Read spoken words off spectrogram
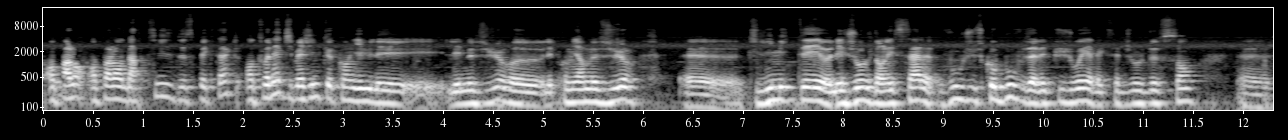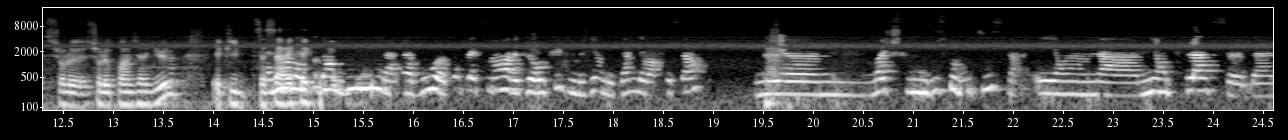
en parlant, en parlant d'artistes, de spectacles, Antoinette, j'imagine que quand il y a eu les, les mesures, euh, les premières mesures qui limitaient les jauges dans les salles, vous, jusqu'au bout, vous avez pu jouer avec cette jauge de sang euh, sur, le, sur le point virgule. Et puis ça s'est arrêté. J'avoue, euh, complètement, avec le recul, je me dis on est dingue d'avoir fait ça. Mais euh, moi, je suis jusqu'au boutiste et on a mis en place ben,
